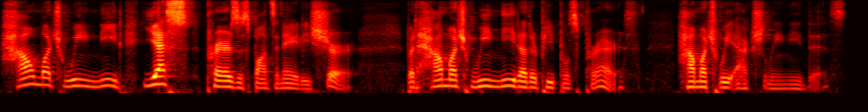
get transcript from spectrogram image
how much we need. Yes, prayers of spontaneity, sure, but how much we need other people's prayers. How much we actually need this.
